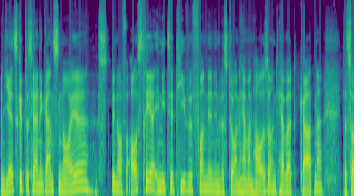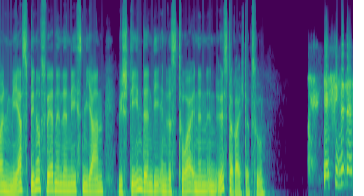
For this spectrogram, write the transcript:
Und jetzt gibt es ja eine ganz neue Spin-off Austria-Initiative von den Investoren Hermann Hauser und Herbert Gardner. Das sollen mehr Spin-offs werden in den nächsten Jahren. Wie stehen denn die InvestorInnen in Österreich dazu? Ja, ich finde das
